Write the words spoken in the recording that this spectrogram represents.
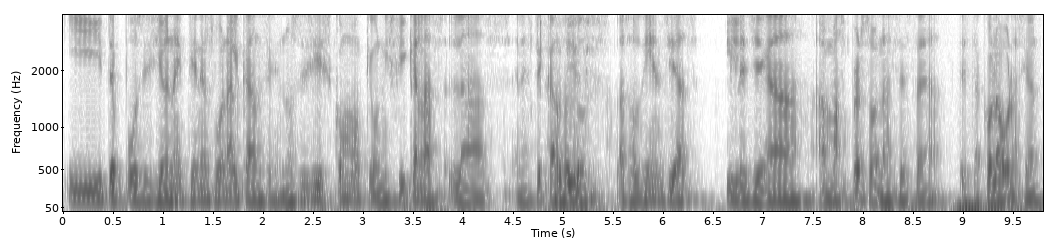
y te posiciona y tienes buen alcance. No sé si es como que unifican las, las en este caso, los- las audiencias y les llega a más personas esta, esta colaboración.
